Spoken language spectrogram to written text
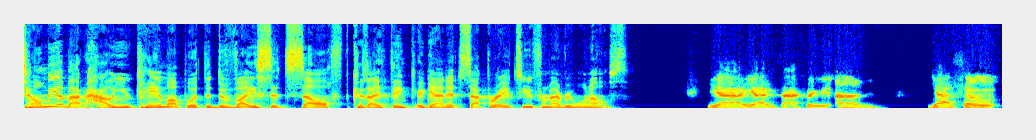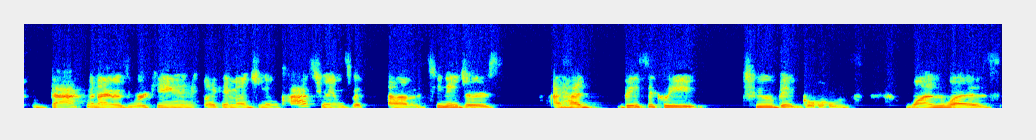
Tell me about how you came up with the device itself, because I think, again, it separates you from everyone else. Yeah, yeah, exactly. Um, yeah, so back when I was working, like I mentioned, in classrooms with um, teenagers, I had basically two big goals. One was,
